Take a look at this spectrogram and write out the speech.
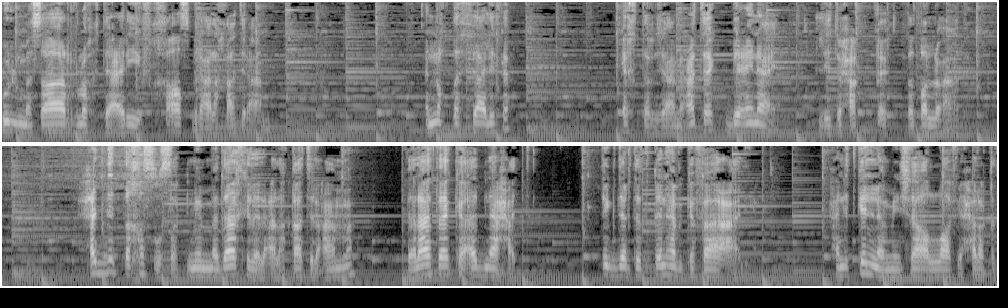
كل مسار له تعريف خاص بالعلاقات العامة. النقطة الثالثة اختر جامعتك بعناية لتحقق تطلعاتك. حدد تخصصك من مداخل العلاقات العامة. ثلاثة كأدنى حد. تقدر تتقنها بكفاءة عالية. حنتكلم إن شاء الله في حلقة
